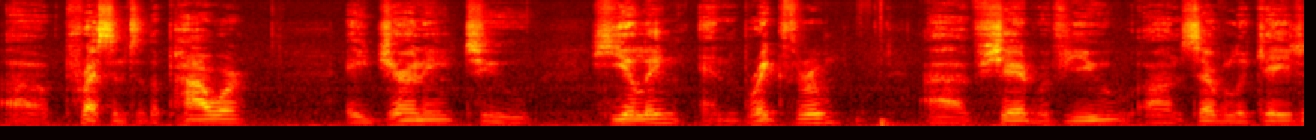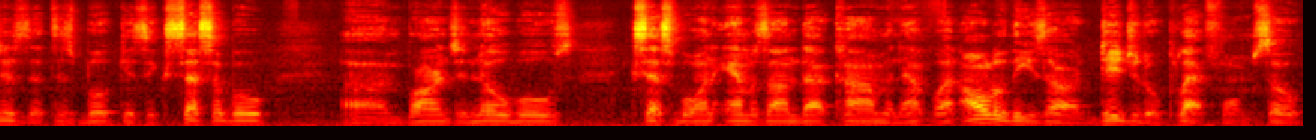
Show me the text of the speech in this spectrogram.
uh, Press into the Power a journey to healing and breakthrough. I've shared with you on several occasions that this book is accessible uh, in Barnes and Nobles, accessible on Amazon.com, and all of these are digital platforms. So,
